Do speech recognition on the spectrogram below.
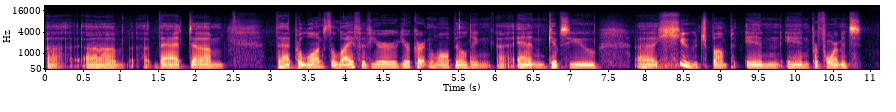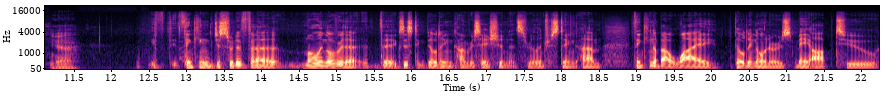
that. Um, that prolongs the life of your, your curtain wall building uh, and gives you a huge bump in in performance. Yeah. Thinking, just sort of uh, mulling over the the existing building conversation, it's real interesting. Um, thinking about why building owners may opt to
